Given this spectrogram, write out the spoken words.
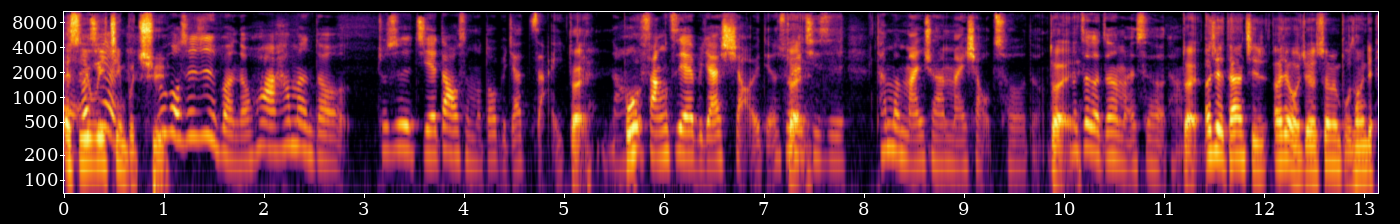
，SUV 进不去如。果是日本的话，他们的就是街道什么都比较窄一点，对然后房子也比较小一点，所以其实他们蛮喜欢买小车的。对那这个真的蛮适合他们。对，而且当然其实，而且我觉得顺便补充一点，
